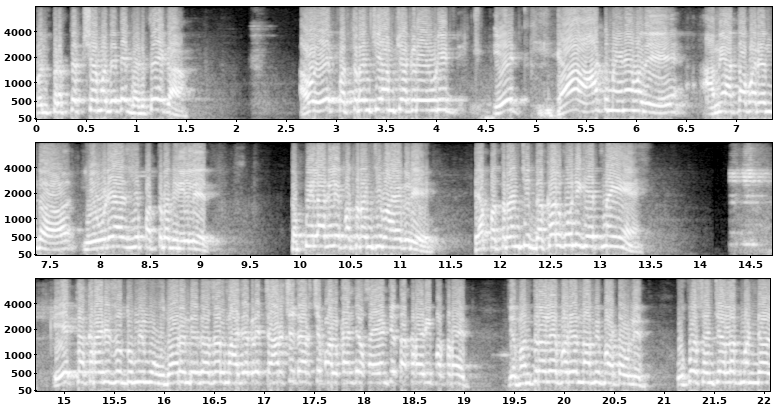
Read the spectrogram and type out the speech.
पण प्रत्यक्षामध्ये ते घडतंय का? अहो हे पत्रांची आमच्याकडे एवढी हे ह्या आठ महिन्यामध्ये आम्ही आतापर्यंत एवढे असे पत्र दिलेले आहेत. कप्पी लागली पत्रांची माझ्याकडे. या पत्रांची दखल कोणी घेत नाहीये. एक तक्रारीचं तुम्ही उदाहरण देत असाल माझ्याकडे चारशे चारशे पालकांच्या सह्यांचे तक्रारी पत्र आहेत जे मंत्रालयापर्यंत आम्ही पाठवलेत. उपसंचालक मंडळ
